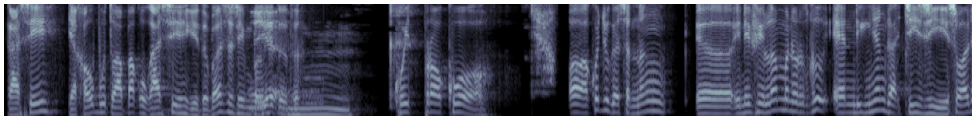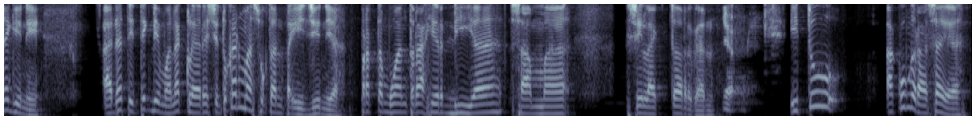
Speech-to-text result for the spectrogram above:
kasih ya kamu butuh apa aku kasih gitu padahal sesimpel Iya. itu tuh Hmm. quid pro quo oh aku juga seneng eh, ini film menurutku endingnya nggak cheesy soalnya gini ada titik di mana Clarice itu kan masuk tanpa izin ya pertemuan terakhir dia sama si Lecter kan Ya. itu aku ngerasa ya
